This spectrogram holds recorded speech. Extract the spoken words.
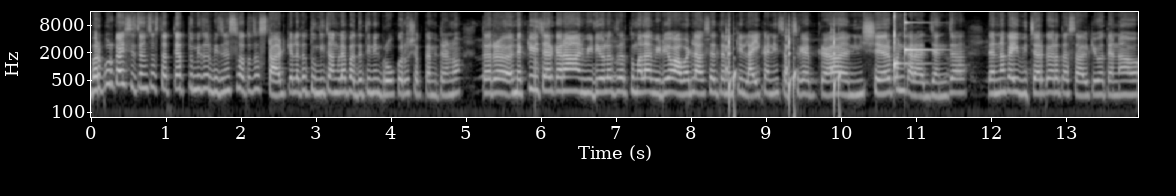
भरपूर काही सीझन्स असतात. त्यात तुम्ही जर बिझनेस स्वतःचा स्टार्ट केला तर तुम्ही चांगल्या पद्धतीने ग्रो करू शकता मित्रांनो. तर नक्की विचार करा आणि व्हिडिओला जर तुम्हाला व्हिडिओ आवडला असेल तर नक्की लाईक आणि सबस्क्राईब करा आणि शेअर पण करा. ज्यांच्या त्यांना काही विचार करत असाल किंवा त्यांना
